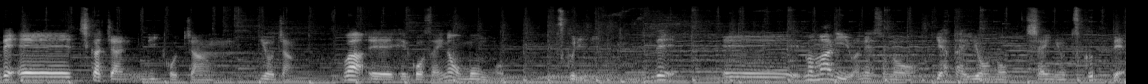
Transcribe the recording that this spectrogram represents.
で、えー、ちかちゃん、りこちゃん、ようちゃんは、えー並行祭の門を作りに。で、えーまあ、マリーはね、その屋台用のシャイニーを作って、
